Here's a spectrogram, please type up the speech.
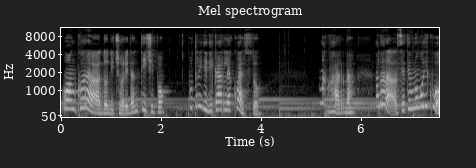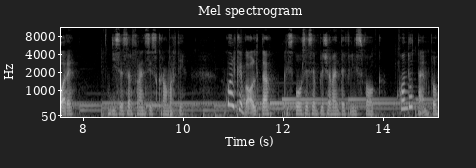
Ho ancora dodici ore d'anticipo potrei dedicarle a questo. Ma guarda, allora siete un uomo di cuore, disse Sir Francis Cromarty. Qualche volta, rispose semplicemente Phyllis Fogg, quando ho tempo.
